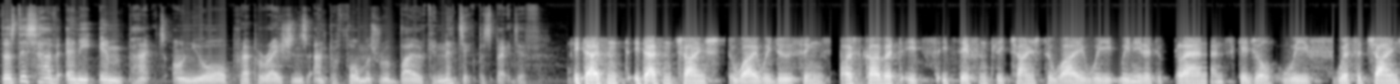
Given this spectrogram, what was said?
does this have any impact on your preparations and performance from a biokinetic perspective? It hasn't. It hasn't changed the way we do things. Post COVID, it's it's definitely changed the way we, we needed to plan and schedule. We've with a change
